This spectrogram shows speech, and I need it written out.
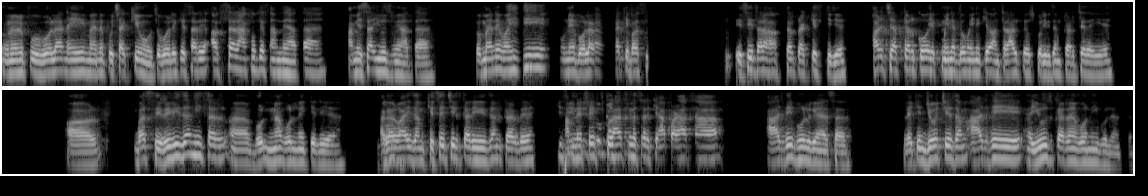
उन्होंने बोला नहीं मैंने पूछा क्यों? तो बोले कि सर अक्सर आँखों के सामने आता है। हमेशा यूज़ में आता है। तो मैंने वही उन्हें बोला कि बस इसी तरह अक्सर प्रैक्टिस कीजिए। हर चैप्टर को एक महीने दो महीने के अंतराल पे उसको रिवीजन करते रहिए। और बस रिवीजन ही सर भूल ना भूलने के लिए। है अदरवाइज़ हम किसी चीज़ का रिवीजन कर दे। हमने फिफ्थ क्लास में सर क्या पढ़ा था आज भी भूल गए हैं सर। लेकिन जो चीज़ हम आज भी यूज़ कर रहे हैं वो नहीं भूले सर।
